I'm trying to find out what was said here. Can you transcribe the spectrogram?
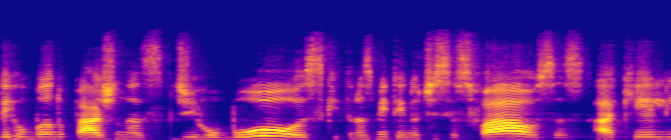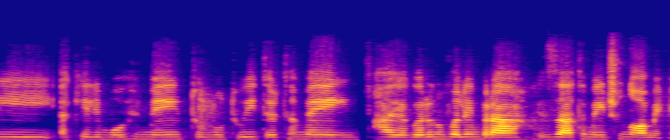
derrubando páginas de robôs que transmitem notícias falsas, aquele aquele movimento no Twitter também, ai, agora eu não vou lembrar exatamente o nome,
